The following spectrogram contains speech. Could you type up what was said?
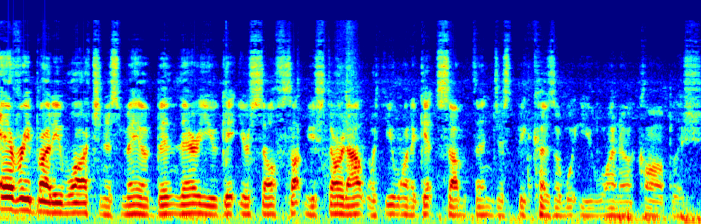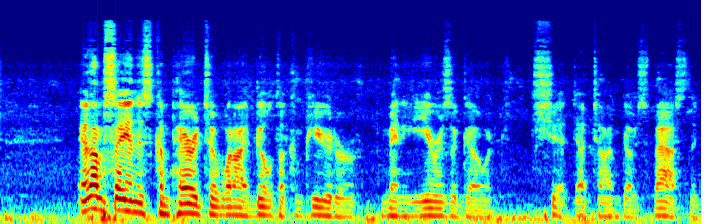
everybody watching this may have been there. You get yourself something you start out with. You want to get something just because of what you want to accomplish. And I'm saying this compared to when I built a computer many years ago. And shit, that time goes fast. And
